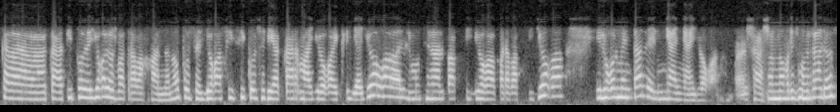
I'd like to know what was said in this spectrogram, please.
cada, cada tipo de yoga los va trabajando, ¿no? Pues el yoga físico sería karma yoga y kriya yoga, el emocional bhakti yoga para bhakti yoga, y luego el mental el ñaña yoga. O sea, son nombres muy raros.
